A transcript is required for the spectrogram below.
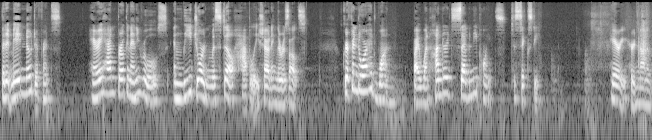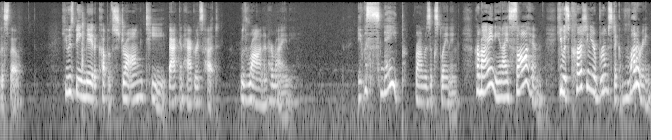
But it made no difference. Harry hadn't broken any rules, and Lee Jordan was still happily shouting the results. Gryffindor had won by 170 points to 60. Harry heard none of this, though. He was being made a cup of strong tea back in Hagrid's hut with Ron and Hermione. It was Snape, Ron was explaining. Hermione and I saw him. He was cursing your broomstick, muttering.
